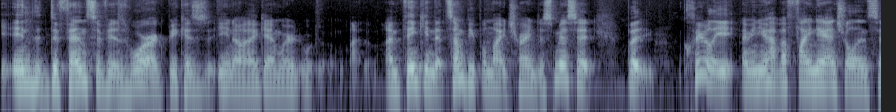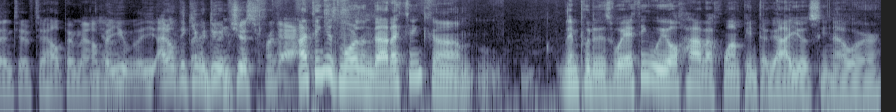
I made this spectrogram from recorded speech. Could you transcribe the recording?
in the defense of his work? Because you know, again, we're, I'm thinking that some people might try and dismiss it, but clearly, I mean, you have a financial incentive to help him out. But Yeah. you, I don't think But you I would do it just for that. I think it's more than that. I think, um, then put it this way, I think we all have a Juan Pintagallos in our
